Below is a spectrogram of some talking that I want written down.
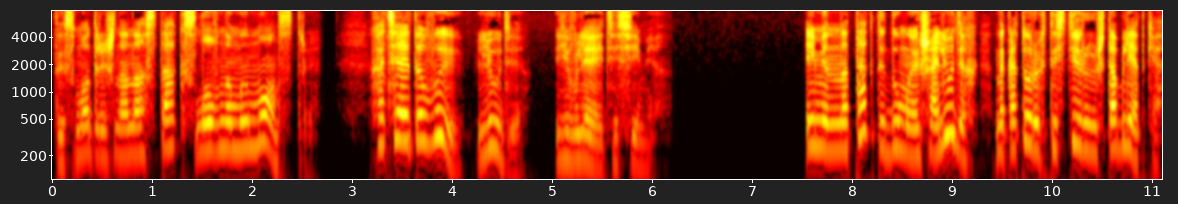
Ты смотришь на нас так, словно мы монстры. Хотя это вы, люди, являетесь ими. Именно так ты думаешь о людях, на которых тестируешь таблетки?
